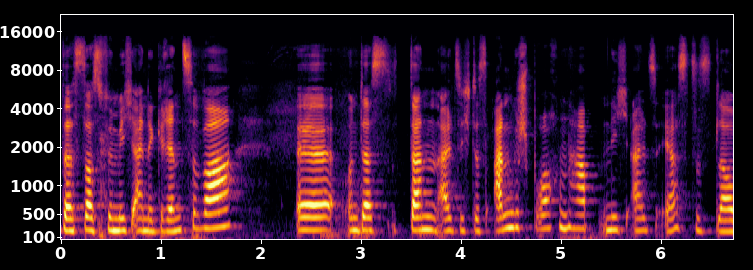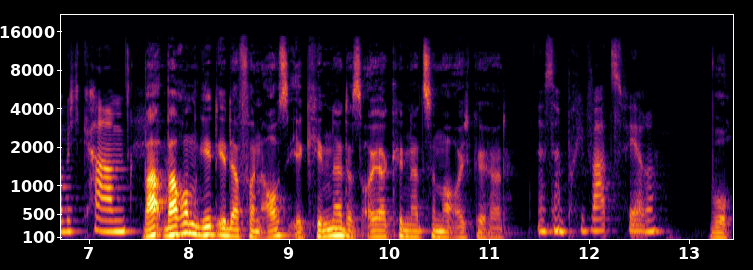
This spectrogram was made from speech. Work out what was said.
dass das für mich eine Grenze war. Äh, und dass dann, als ich das angesprochen habe, nicht als erstes, glaube ich, kam, Wa warum geht ihr davon aus, ihr Kinder, dass euer Kinderzimmer euch gehört? das ist dann Privatsphäre. Wo?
